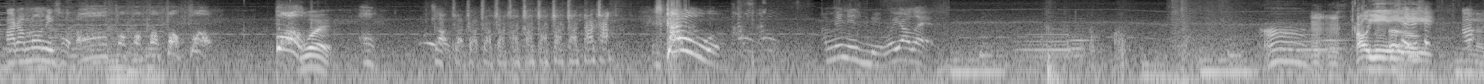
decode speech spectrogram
Alright, I'm on this. hoe. Oh, fuck, fuck, fuck, fuck, fuck. Fuck. What? Drop, drop, drop, drop, drop, drop, drop, drop, drop, drop, drop, drop. Let's go. I'm in this bit. Where y'all at? Oh. Mm-mm. Oh yeah, yeah, yeah, yeah. I Uh know, Uh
